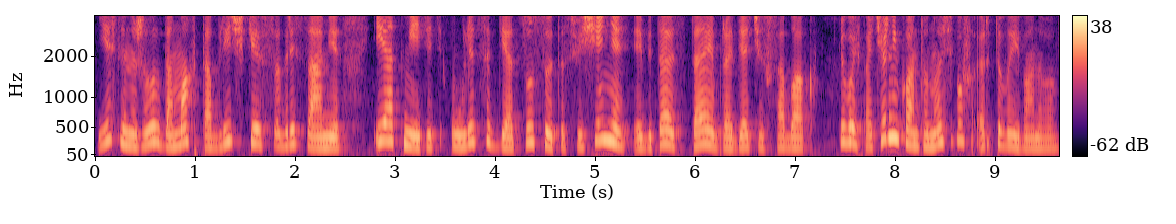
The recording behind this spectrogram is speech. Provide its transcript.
есть ли на жилых домах таблички с адресами, и отметить улицы, где отсутствует освещение и обитают стаи бродячих собак. Любовь Почерникова, Антон Осипов, РТВ Иваново.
